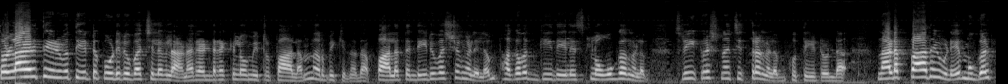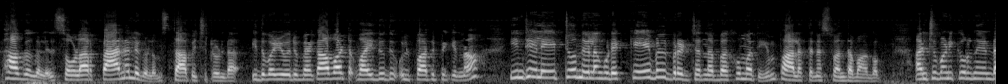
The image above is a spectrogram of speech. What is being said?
തൊള്ളായിരത്തി എഴുപത്തിയെട്ട് കോടി രൂപ ചിലവിലാണ് രണ്ടര കിലോമീറ്റർ പാലം നിർമ്മിക്കുന്നത്. പാലത്തിന്റെ ഇരുവശങ്ങളിലും ഭഗവത്ഗീതയിലെ ശ്ലോകങ്ങളും ശ്രീകൃഷ്ണ ചിത്രങ്ങളും കുത്തിയിട്ടുണ്ട്. നടപ്പാതയുടെ മുകൾ ഭാഗങ്ങളിൽ സോളാർ പാനലുകളും സ്ഥാപിച്ചിട്ടുണ്ട്. ഇതുവഴി ഒരു മെഗാവാട്ട് വൈദ്യുതി ഉൽപ്പാദിപ്പിക്കുന്ന ഇന്ത്യയിലെ ഏറ്റവും നീളം കൂടിയ കേബിൾ ബ്രിഡ്ജ് എന്ന ബഹുമതിയും പാലത്തിന് സ്വന്തമാകും. അഞ്ചു മണിക്കൂർ നീണ്ട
